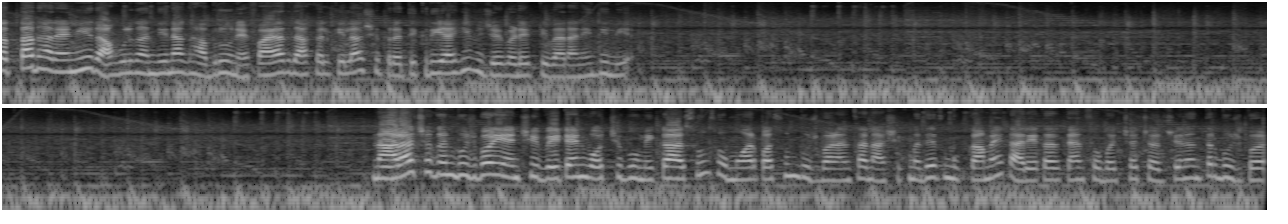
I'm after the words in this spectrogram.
सत्ताधाऱ्यांनी राहुल गांधींना घाबरून एफआयआर दाखल केला अशी प्रतिक्रियाही विजय वडेट्टीवारांनी दिली आहे. नाराज छगन भुजबळ यांची वेट अँड वॉचची भूमिका असून सोमवारपासून भुजबळांचा नाशिकमध्येच मुक्काम आहे. कार्यकर्त्यांसोबतच्या चर्चेनंतर भुजबळ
